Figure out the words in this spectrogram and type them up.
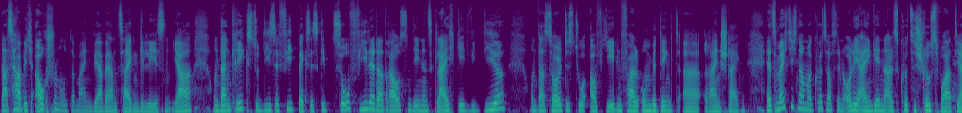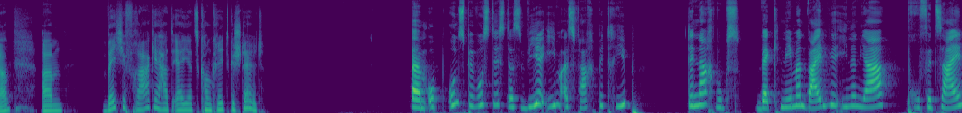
Das habe ich auch schon unter meinen Werbeanzeigen gelesen, ja. Und dann kriegst du diese Feedbacks. Es gibt so viele da draußen, denen es gleich geht wie dir. Und da solltest du auf jeden Fall unbedingt äh, reinsteigen. Jetzt möchte ich noch mal kurz auf den Olli eingehen als kurzes Schlusswort, ja. Ähm, welche Frage hat er jetzt konkret gestellt? Ähm, ob uns bewusst ist, dass wir ihm als Fachbetrieb den Nachwuchs wegnehmen, weil wir ihnen ja prophezeien,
